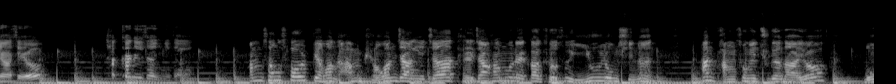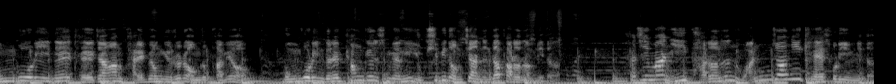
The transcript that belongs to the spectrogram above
안녕하세요. 착한 의사입니다. 삼성 서울병원 암 병원장이자 대장학문외과 교수 이우용 씨는 한 방송에 출연하여 몽골인의 대장암 발병률을 언급하며 몽골인들의 평균 수명이 60이 넘지 않는다 발언합니다. 하지만 이 발언은 완전히 개소리입니다.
